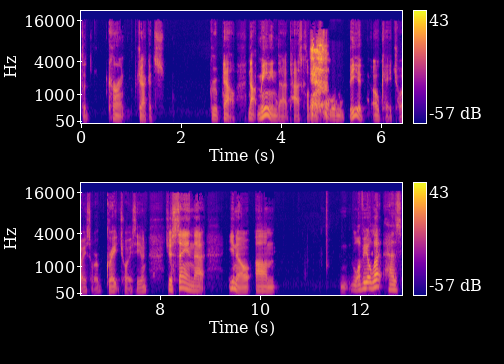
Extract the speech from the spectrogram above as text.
the current Jackets group now. Not meaning that past club wouldn't be a okay choice or a great choice even. Just saying that you know, um, Laviolette has,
